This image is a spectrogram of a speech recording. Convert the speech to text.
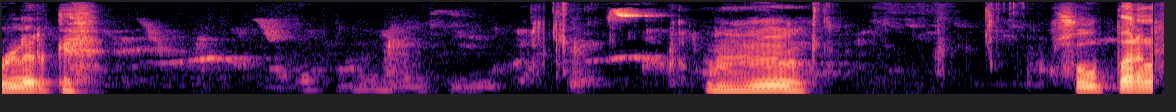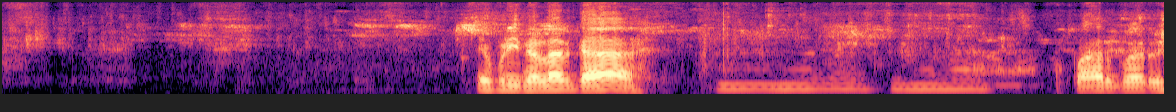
உள்ளே இருக்கு. ம் சூப்பருங்க. எப்படி நல்லா இருக்கா? பாரு பாரு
